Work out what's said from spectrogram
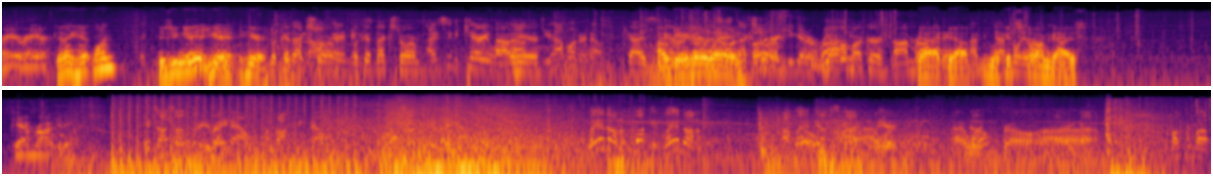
Right here, right here. Did I hit one? Did you need Yeah, it? you Here, did. here. Look at No, next no, storm. Look at next storm. I just need to carry one. Out Kyle. here. Do you have one or no? Guys, I look at gave right it here. Away. Next Foot or storm. you gonna Yellow rocket? marker. No, I'm Yeah, rocketing. yeah. I'm Look at storm, rocketing. guys. Okay, I'm rocketing. It's us on three right now. I'm rocketing now. It's us on three right now. Land on him. Fuck it. Land on him. I'm landing on this guy. I Right here. wouldn't. I No? wouldn't, bro. I got Uh, him. Fucked him up.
